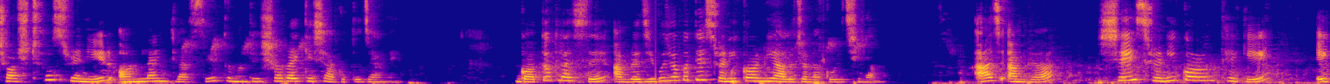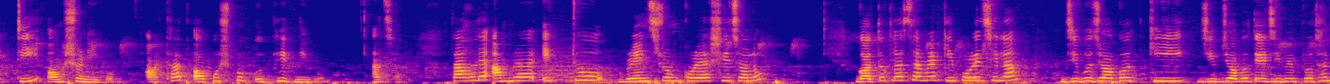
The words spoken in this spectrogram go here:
ষষ্ঠ শ্রেণির অনলাইন ক্লাসে তোমাদের সবাইকে স্বাগত জানাই। গত ক্লাসে আমরা জীবজগতের শ্রেণীকরণ নিয়ে আলোচনা করেছিলাম। আজ আমরা সেই শ্রেণীকরণ থেকে একটি অংশ নিব, অর্থাৎ অপুষ্পক উদ্ভিদ নিব। আচ্ছা তাহলে আমরা একটু ব্রেনস্ট্রম করে আসি, চলো। গত ক্লাসে আমরা কি পড়েছিলাম? জীবজগৎ কি? জীবজগতের জীবের প্রধান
